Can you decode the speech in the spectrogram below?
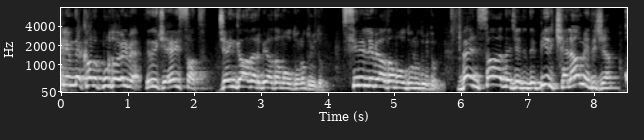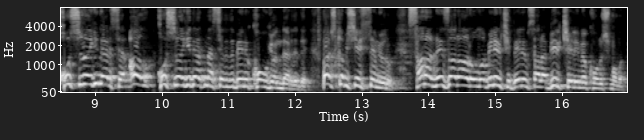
Elimde kalıp burada ölme. Dedi ki ey Sad cengaver bir adam olduğunu duydum. Sinirli bir adam olduğunu duydum. Ben sadece dedi bir kelam edeceğim. Hoşuna giderse al, hoşuna gitmezse dedi beni kov gönder dedi. Başka bir şey istemiyorum. Sana ne zararı olabilir ki benim sana bir kelime konuşmamın?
